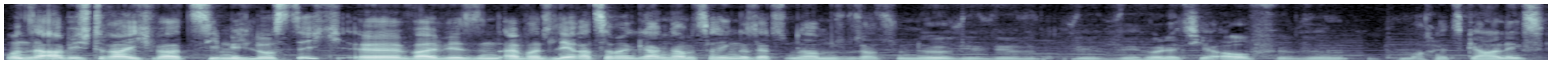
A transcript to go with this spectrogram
Unser Abi-Streich war ziemlich lustig, äh, weil wir sind einfach ins Lehrerzimmer gegangen, haben uns da hingesetzt und haben gesagt, so, nö, wir, wir, wir, wir hören jetzt hier auf, wir, machen jetzt gar nichts.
